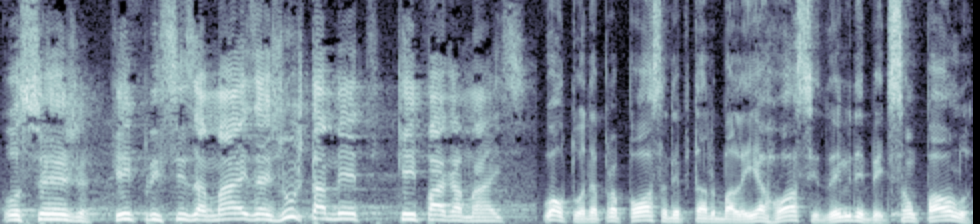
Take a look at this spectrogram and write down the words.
ou seja, quem precisa mais é justamente quem paga mais. O autor da proposta, deputado Baleia Rossi, do MDB de São Paulo,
